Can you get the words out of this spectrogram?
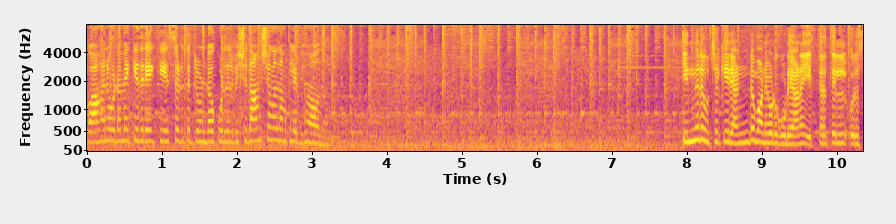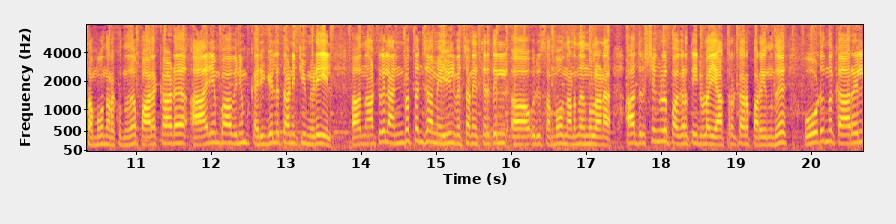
വാഹന ഉടമയ്ക്കെതിരെ കേസെടുത്തിട്ടുണ്ടോ? കൂടുതൽ വിശദാംശങ്ങൾ നമുക്ക് ലഭ്യമാവുന്നു ഇന്നലെ ഉച്ചയ്ക്ക് രണ്ട് മണിയോട് കൂടിയാണ് ഇത്തരത്തിൽ ഒരു സംഭവം നടക്കുന്നത്. പാലക്കാട് ആര്യമ്പാവിനും കരിങ്കല്ലത്താണിക്കും ഇടയിൽ നാട്ടുകാർ അൻപത്തഞ്ചാം മേലിൽ വെച്ചാണ് ഇത്തരത്തിൽ ഒരു സംഭവം നടന്നതെന്നുള്ളതാണ് ആ ദൃശ്യങ്ങൾ പകർത്തിയിട്ടുള്ള യാത്രക്കാർ പറയുന്നത്. ഓടുന്ന കാറിൽ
